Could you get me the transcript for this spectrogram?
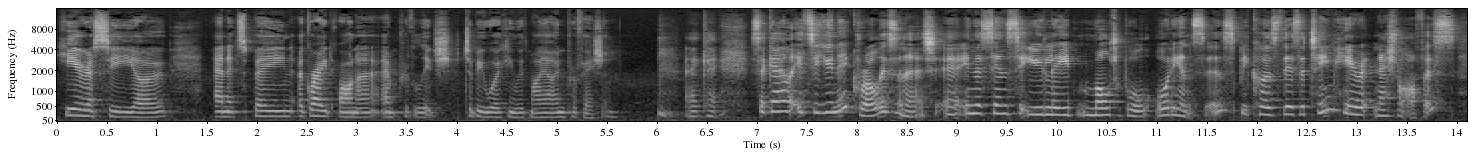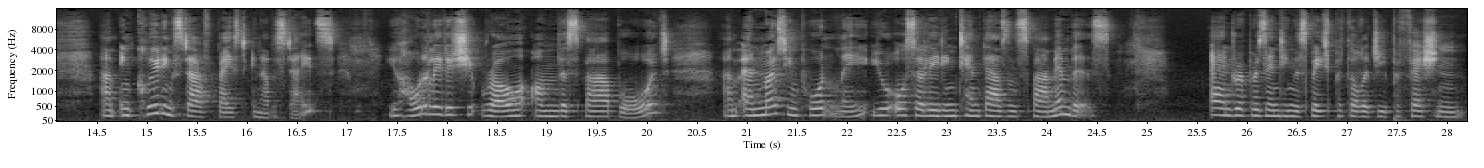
here as CEO, and it's been a great honour and privilege to be working with my own profession. Okay, so Gail, it's a unique role, isn't it? Uh, in the sense that you lead multiple audiences because there's a team here at National Office, um, including staff based in other states. You hold a leadership role on the SPA board, um, and most importantly, you're also leading 10,000 SPA members. and representing the speech pathology profession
